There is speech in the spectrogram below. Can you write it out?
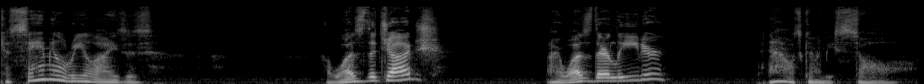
Because Samuel realizes I was the judge. I was their leader. But now it's going to be Saul.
